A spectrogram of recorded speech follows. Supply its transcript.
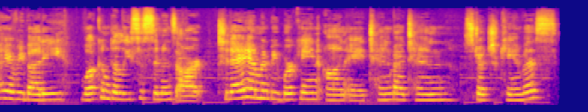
Hi everybody, welcome to Lisa Simmons Art. Today I'm going to be working on a 10 by 10 stretch canvas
